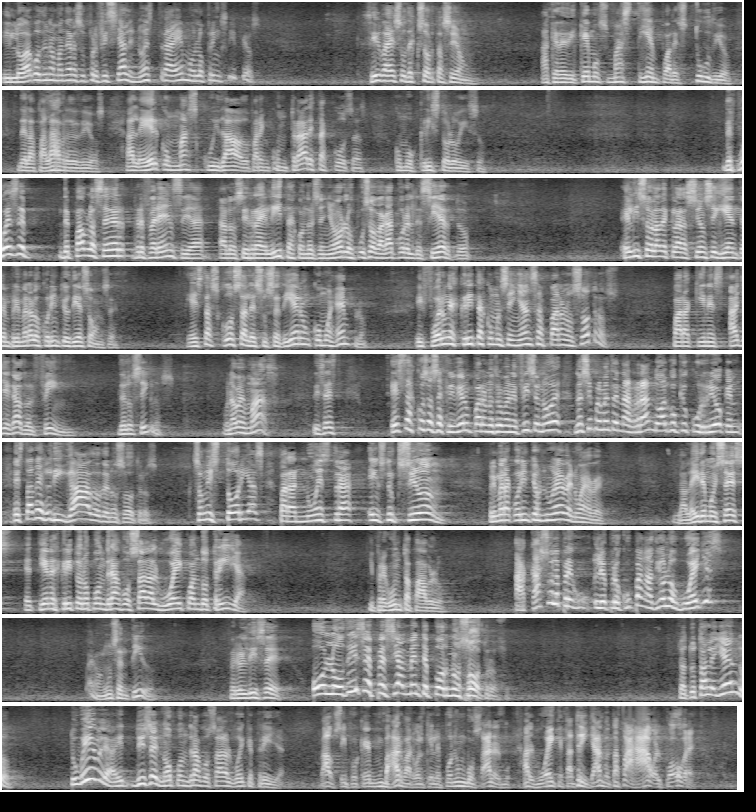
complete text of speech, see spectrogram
y lo hago de una manera superficial y no extraemos los principios. Sirva eso de exhortación a que dediquemos más tiempo al estudio de la palabra de Dios, a leer con más cuidado para encontrar estas cosas como Cristo lo hizo. Después de, Pablo hacer referencia a los israelitas cuando el Señor los puso a vagar por el desierto, él hizo la declaración siguiente en 1 Corintios 10:11. Estas cosas le sucedieron como ejemplo y fueron escritas como enseñanzas para nosotros para quienes ha llegado el fin de los siglos. Una vez más, dice, estas cosas se escribieron para nuestro beneficio, no es, no es simplemente narrando algo que ocurrió que está desligado de nosotros. Son historias para nuestra instrucción. Primera Corintios 9, 9. La ley de Moisés eh, tiene escrito, no pondrás bozal al buey cuando trilla. Y pregunta Pablo, ¿acaso le, le preocupan a Dios los bueyes? Bueno, en un sentido. Pero él dice, o lo dice especialmente por nosotros. O sea, tú estás leyendo tu Biblia y dice, no pondrás bozal al buey que trilla. Ah, sí, porque es un bárbaro el que le pone un bozal al, buey que está trillando, está fajado, el pobre.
